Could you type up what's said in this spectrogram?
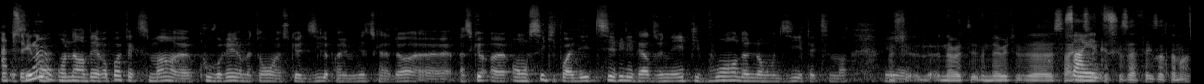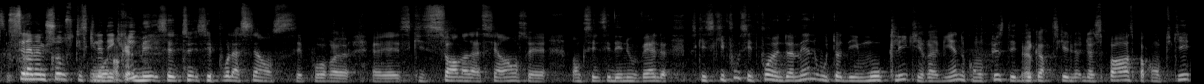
Absolument. on n'en verra pas effectivement euh, couvrir, mettons, ce que dit le premier ministre du Canada, euh, parce qu'on euh, on sait qu'il faut aller tirer les verres du nez puis voir le non-dit, effectivement. narrative, science, qu'est-ce que ça fait exactement? C'est la même chose que ce qu'il a décrit. Mais c'est pour la science, c'est pour ce qui sort dans la science, donc c'est des nouvelles. Ce qu'il faut, c'est de fois un domaine où tu as des mots-clés qui reviennent, qu'on puisse décortiquer. Le, le sport, c'est pas compliqué.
